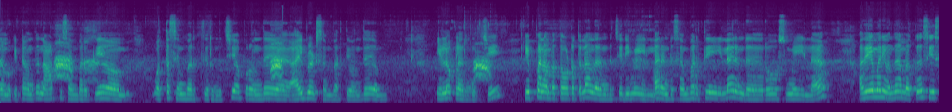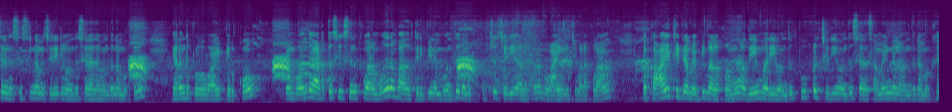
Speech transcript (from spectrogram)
நம்மக்கிட்ட வந்து நாட்டு செம்பருத்தியும் ஒத்த செம்பருத்தி இருந்துச்சு. அப்புறம் வந்து ஹைப்ரிட் செம்பருத்தி வந்து எல்லோ கலர் இருந்துச்சு. இப்போ நம்ம தோட்டத்தில் அந்த ரெண்டு செடியுமே இல்லை. ரெண்டு செம்பருத்தியும் இல்லை ரெண்டு ரோஸுமே இல்லை. அதே மாதிரி வந்து நமக்கு சீசனுக்கு சீசனுக்கு நம்ம செடிகள் வந்து சிலதை வந்து நமக்கு இறந்து போக வாய்ப்பு இருக்கும். நம்ம வந்து அடுத்த சீசனுக்கு வரும்போது நம்ம அதை திருப்பி நம்ம வந்து நமக்கு பிடிச்ச செடியாக இருந்துச்சுன்னா நம்ம வாங்கி வச்சு வளர்க்கலாம். இப்போ காய் செடி நம்ம எப்படி வளர்க்குறோமோ அதே மாதிரியே வந்து பூக்கள் செடியும் வந்து சில சமயங்களில் வந்து நமக்கு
